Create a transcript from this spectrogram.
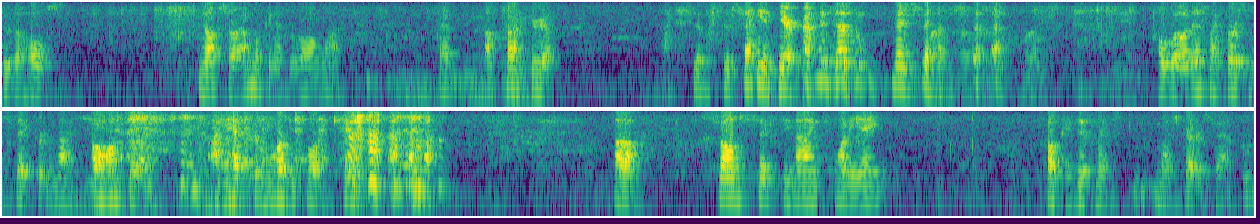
through the whole. No, I'm sorry. I'm looking at the wrong one. That, I'm trying to figure out what's the saying here. it doesn't make sense. oh well, that's my first mistake for tonight. Oh, I'm sorry. I had some more before I came. uh, Psalm 69:28. Okay, this makes much better sense.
